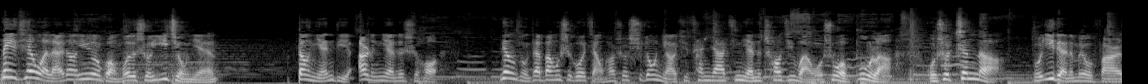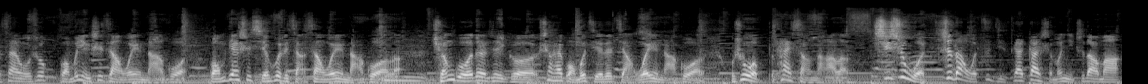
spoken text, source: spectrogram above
那天我来到音乐广播的时候，一九年到年底，二零年的时候。亮总在办公室给我讲话说：“旭东，你要去参加今年的超级碗。”我说：“我不了。”我说：“真的，我一点都没有凡尔赛。”我说：“广播影视奖我也拿过，广播电视协会的奖项我也拿过了，全国的这个上海广播节的奖我也拿过了。”我说：“我不太想拿了。其实我知道我自己在干什么，你知道吗？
